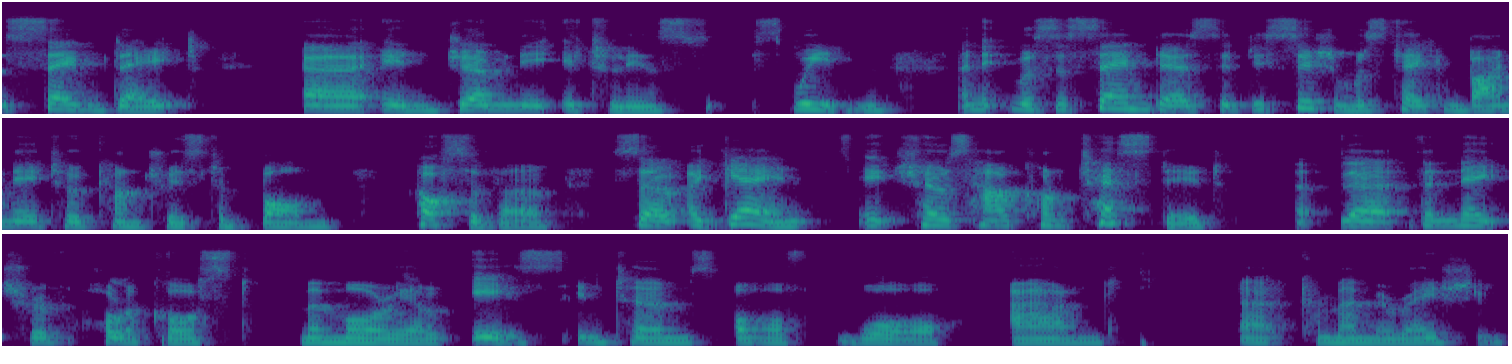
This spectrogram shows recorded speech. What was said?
same date uh, in Germany, Italy, and Sweden. And it was the same day as the decision was taken by NATO countries to bomb Kosovo. So again, it shows how contested uh, the, the nature of Holocaust memorial is in terms of war and uh, commemoration.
